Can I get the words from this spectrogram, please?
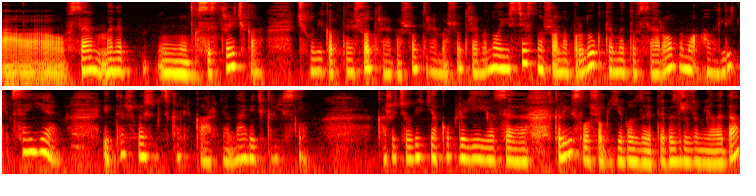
а, все. В мене сестричка, чоловіка питає, що треба, що треба, що треба. Ну, і звісно, що на продукти ми то все робимо, але ліки все є. І теж Вижницька лікарня, навіть крісло. Каже чоловік, я куплю їй оце крісло, щоб її возити. Ви зрозуміли, так? Да?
